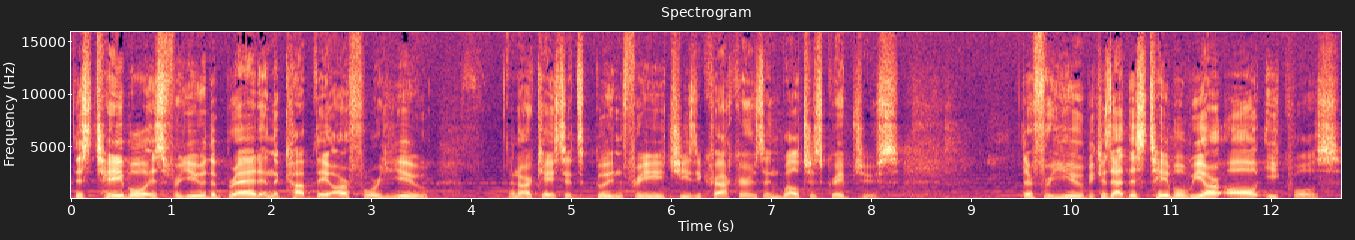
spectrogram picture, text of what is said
This table is for you. The bread and the cup, they are for you. In our case, it's gluten free, cheesy crackers, and Welch's grape juice. They're for you because at this table, we are all equals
